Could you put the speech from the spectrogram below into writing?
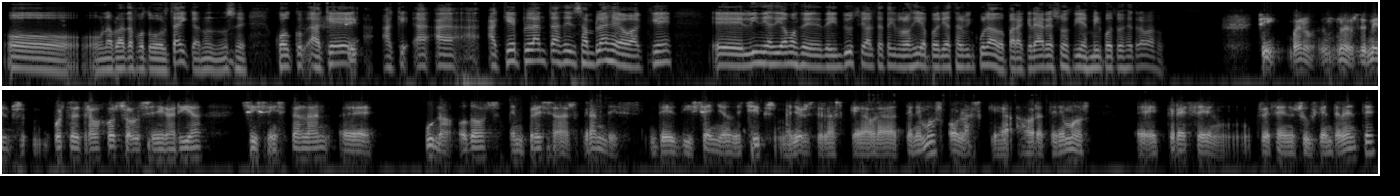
o, o, una planta fotovoltaica, no, no sé. ¿A qué, a, qué, a, a, a, qué plantas de ensamblaje o a qué eh, líneas, digamos, de, de, industria de alta tecnología podría estar vinculado para crear esos 10.000 puestos de trabajo? Sí, bueno, los 10.000 puestos de trabajo solo se llegaría si se instalan eh, una o dos empresas grandes de diseño de chips, mayores de las que ahora tenemos o las que ahora tenemos eh, crecen, crecen suficientemente.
